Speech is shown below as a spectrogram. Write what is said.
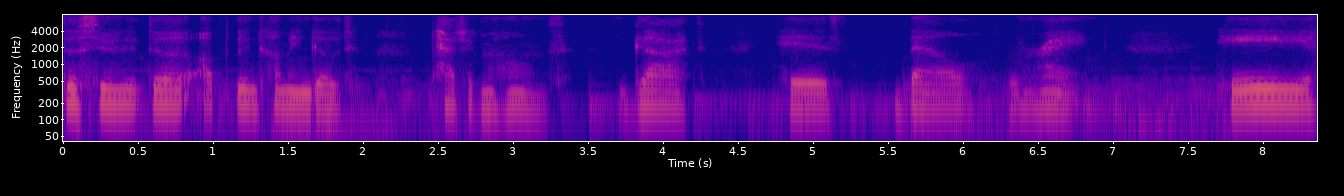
the soon the up and coming goat, Patrick Mahomes, got his bell rang. He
